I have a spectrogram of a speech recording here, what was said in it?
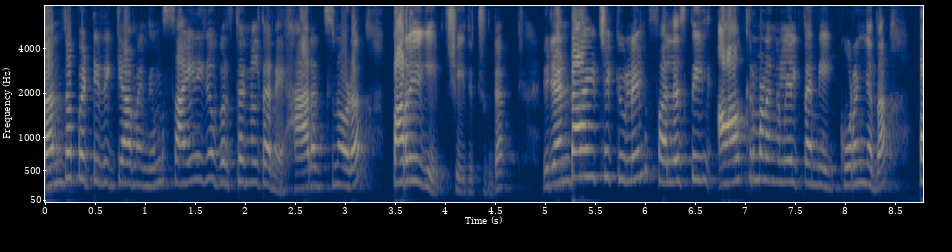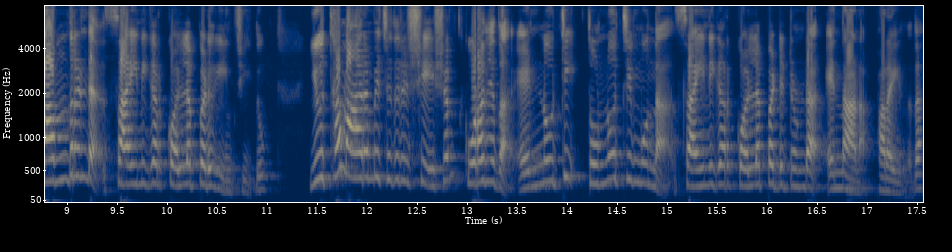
ബന്ധപ്പെട്ടിരിക്കാമെന്നും സൈനിക വൃത്തങ്ങൾ തന്നെ ഹാരറ്റ്സിനോട് പറയുകയും ചെയ്തിട്ടുണ്ട്. രണ്ടാഴ്ചയ്ക്കുള്ളിൽ ഫലസ്തീൻ ആക്രമണങ്ങളിൽ തന്നെ കുറഞ്ഞത് പന്ത്രണ്ട് സൈനികർ കൊല്ലപ്പെടുകയും ചെയ്തു. യുദ്ധം ആരംഭിച്ചതിനു ശേഷം കുറഞ്ഞത് എണ്ണൂറ്റി തൊണ്ണൂറ്റി മൂന്ന് സൈനികർ കൊല്ലപ്പെട്ടിട്ടുണ്ട് എന്നാണ് പറയുന്നത്.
